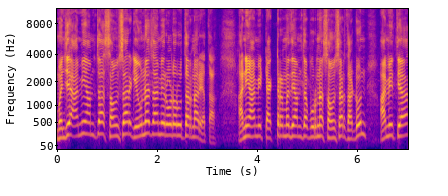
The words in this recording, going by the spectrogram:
म्हणजे आम्ही आमचा संसार घेऊनच आम्ही रोडवर उतरणार आहे आता. आणि आम्ही ट्रॅक्टरमध्ये आमचा पूर्ण संसार थाटून आम्ही त्या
